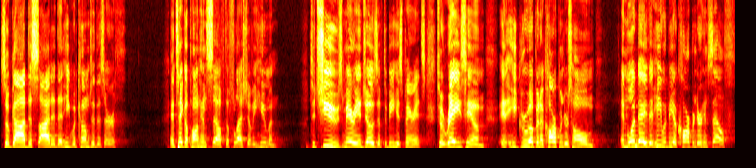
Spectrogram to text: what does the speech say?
So God decided that He would come to this earth and take upon Himself the flesh of a human. To choose Mary and Joseph to be his parents, to raise him. He grew up in a carpenter's home and one day that he would be a carpenter himself.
